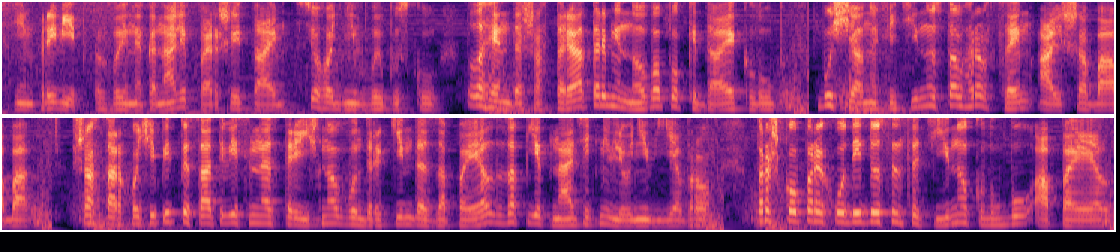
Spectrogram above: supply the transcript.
Всім привіт! Ви на каналі Перший Тайм. Сьогодні в випуску легенда Шахтаря терміново покидає клуб. Бущан офіційно став гравцем Аль-Шабаба. Шахтар хоче підписати 18-річного вундеркінда з АПЛ за 15 мільйонів євро. Першко переходить до сенсаційного клубу АПЛ.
